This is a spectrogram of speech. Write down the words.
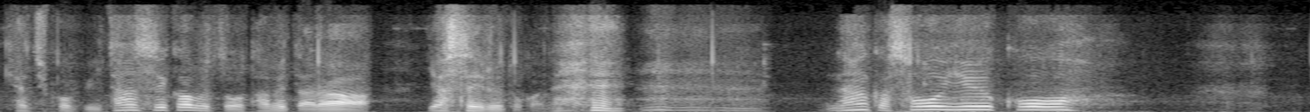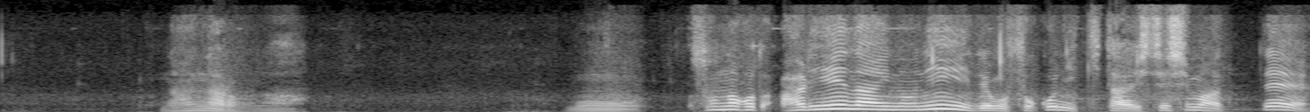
キャッチコピー、炭水化物を食べたら痩せるとかね。なんかそういうこう、なんだろうな。もう、そんなことありえないのに、でもそこに期待してしまって、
